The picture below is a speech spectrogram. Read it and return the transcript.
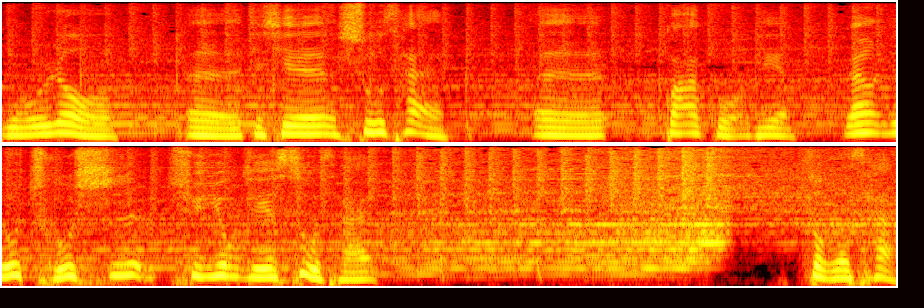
牛肉，呃，这些蔬菜，呃。瓜果的，然后由厨师去用这些素材做个菜。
